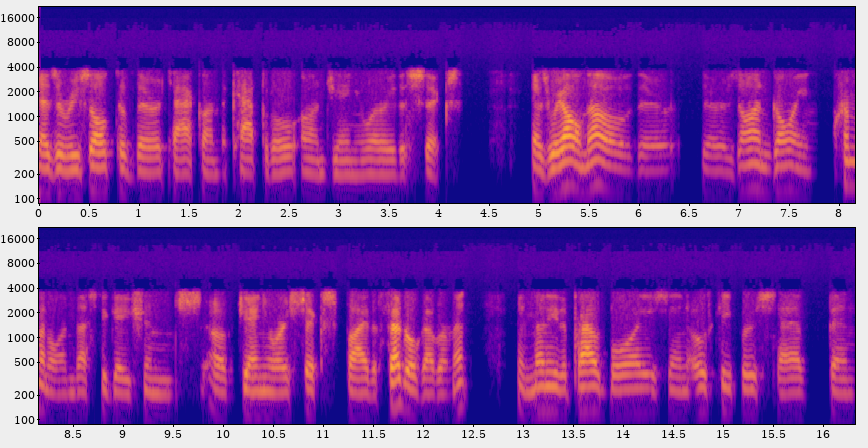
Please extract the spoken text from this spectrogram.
as a result of their attack on the Capitol on January the 6th. As we all know, there there is ongoing criminal investigations of January 6th by the federal government, and many of the Proud Boys and Oath Keepers have been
